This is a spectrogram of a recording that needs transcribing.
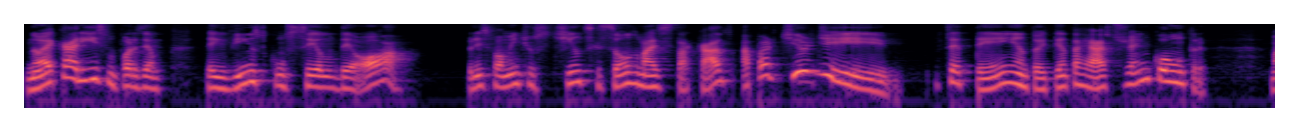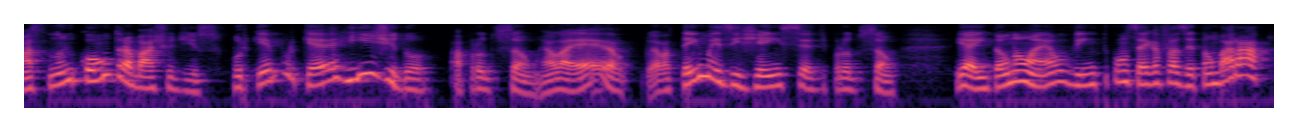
Não é caríssimo, por exemplo. Tem vinhos com selo DO, principalmente os tintos que são os mais destacados, a partir de 70, 80 reais tu já encontra. Mas tu não encontra abaixo disso. Por quê? Porque é rígido a produção. Ela é, ela tem uma exigência de produção. E aí então não é o vinho que tu consegue fazer tão barato.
